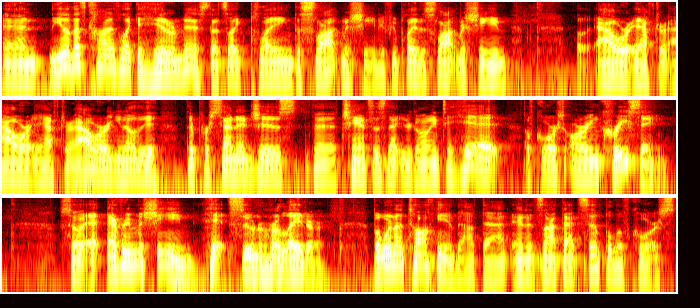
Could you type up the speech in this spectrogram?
And, you know, that's kind of like a hit or miss. That's like playing the slot machine. If you play the slot machine uh, hour after hour after hour, you know, the, the percentages, the chances that you're going to hit, of course, are increasing. So every machine hits sooner or later. But we're not talking about that. And it's not that simple, of course.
